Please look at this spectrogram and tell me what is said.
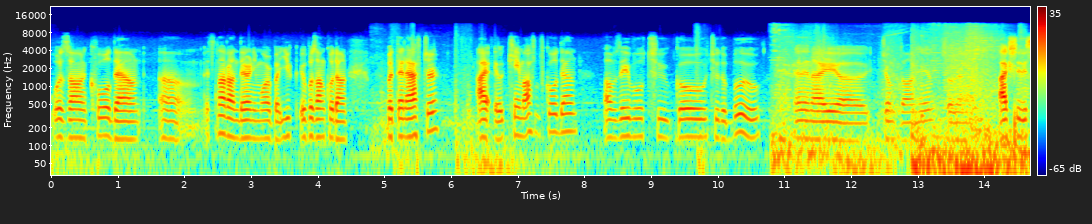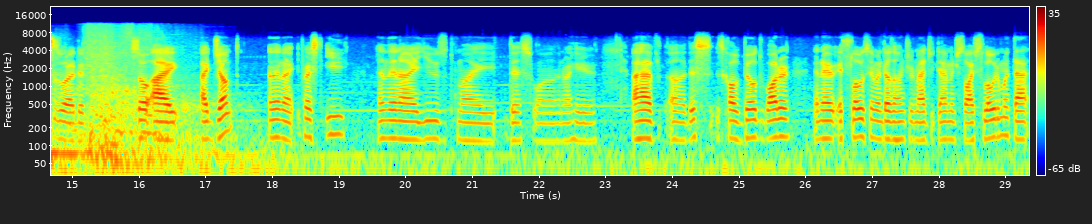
was on cooldown. Um, it's not on there anymore, but you it was on cooldown. But then after I it came off of cooldown, I was able to go to the blue, and then I uh, jumped on him. So then, actually, this is what I did. So I I jumped, and then I pressed E, and then I used my this one right here. I have uh, this. It's called Bilgewater and it slows him and does 100 magic damage so I slowed him with that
